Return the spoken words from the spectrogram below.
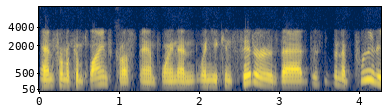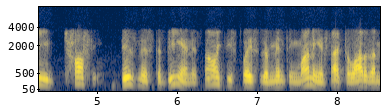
and from a compliance cost standpoint. And when you consider that this has been a pretty tough business to be in. It's not like these places are minting money. In fact, a lot of them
